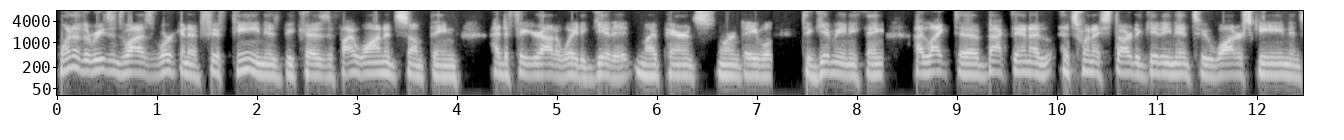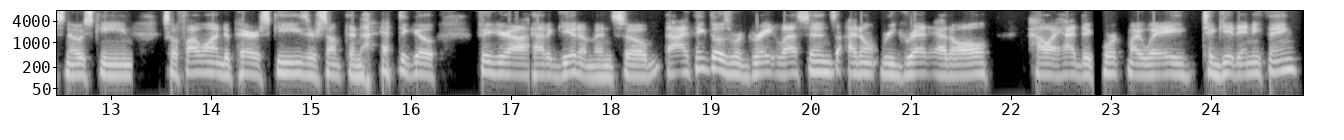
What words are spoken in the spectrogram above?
One of the reasons why I was working at 15 is because if I wanted something, I had to figure out a way to get it. My parents weren't able to give me anything. I liked to, back then, I, it's when I started getting into water skiing and snow skiing. So if I wanted a pair of skis or something, I had to go figure out how to get them. And so I think those were great lessons. I don't regret at all how I had to work my way to get anything,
